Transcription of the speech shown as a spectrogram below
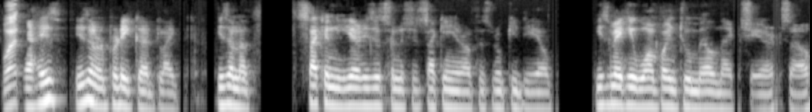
What? Yeah, he's he's on a pretty good like he's on a second year. He just finished his second year of his rookie deal. He's making 1.2 mil next year, so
